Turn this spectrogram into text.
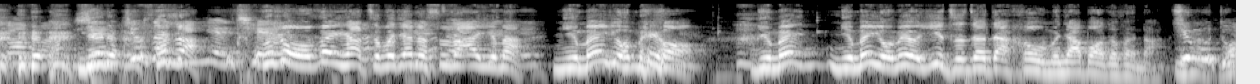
牛牛就在不是你眼前不是，我问一下直播间的叔叔阿姨们，你们有没有？你们你们有没有一直在在喝我们家包子粉的？这么多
